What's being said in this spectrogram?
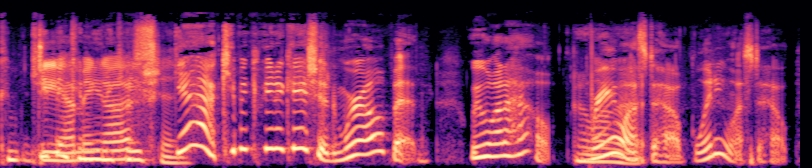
Com- DMing us. Yeah, keeping communication. We're open. We want to help. Maria wants to help. Winnie wants to help.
